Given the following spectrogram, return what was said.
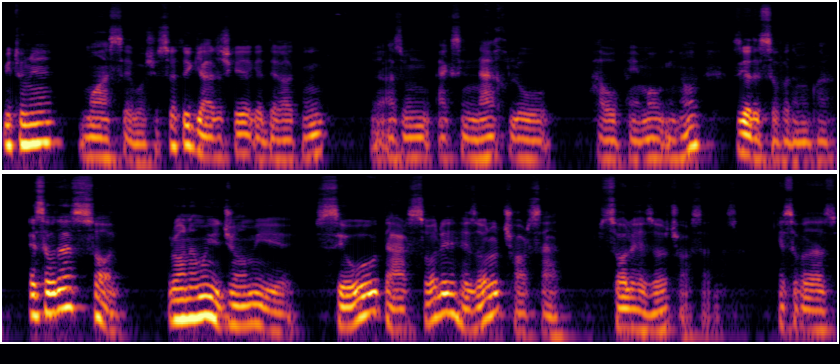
می‌تونه موثر باشه. سطح گردشگری اگر دقت کنید از اون عکس نخل و هواپیما و اینها زیاد استفاده می‌کنن. استفاده از سال. راهنمای جامعه سئو در سال 1400 سال 1400 مثلا. استفاده از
